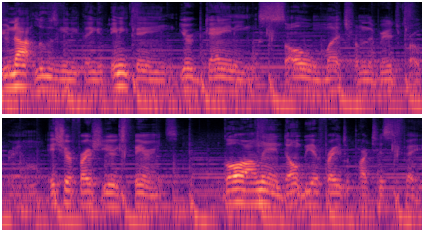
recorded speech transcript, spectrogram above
you're not losing anything. If anything, you're gaining so much from the Bridge program. It's your first year experience. Go all in, don't be afraid to participate.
